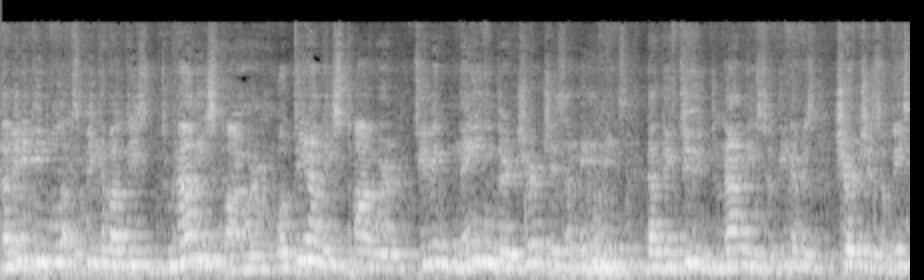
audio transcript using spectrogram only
that many people speak about this dunamis power or dynamis power to even name their churches and many things that they do, dunamis or dynamis churches of this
